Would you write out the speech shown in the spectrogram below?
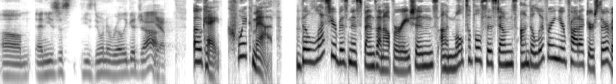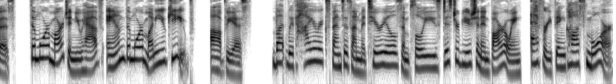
Um, and he's just he's doing a really good job. Yeah. Okay, quick math. The less your business spends on operations, on multiple systems, on delivering your product or service, the more margin you have and the more money you keep. Obvious. But with higher expenses on materials, employees, distribution, and borrowing, everything costs more.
